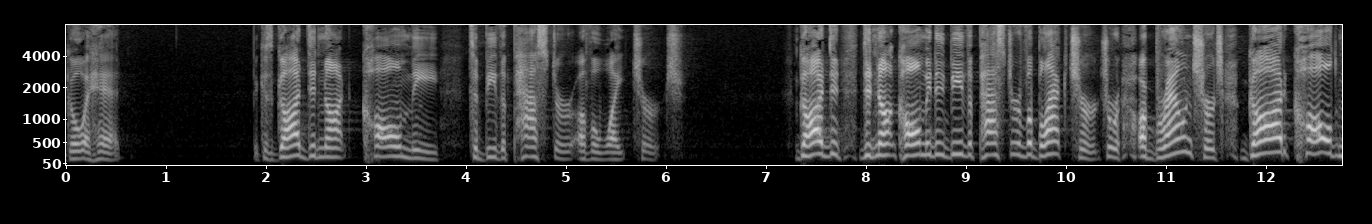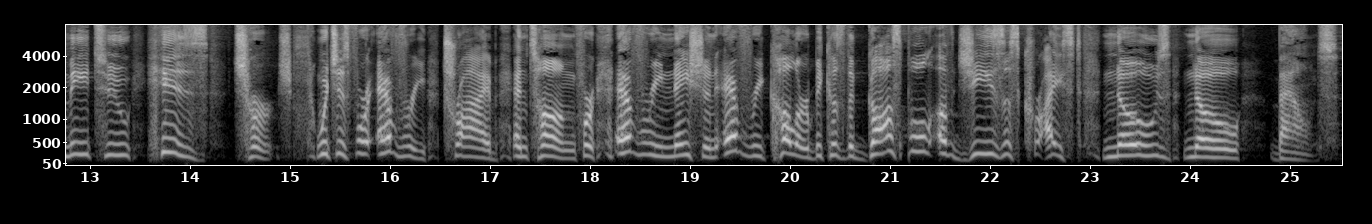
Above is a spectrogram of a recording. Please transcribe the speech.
go ahead. Because God did not call me to be the pastor of a white church. God did, did not call me to be the pastor of a black church or a brown church. God called me to His church, which is for every tribe and tongue, for every nation, every color, because the gospel of Jesus Christ knows no bounds.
